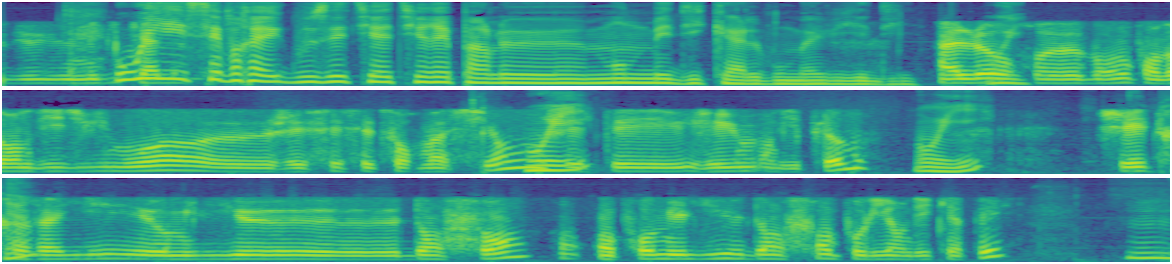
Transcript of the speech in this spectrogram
du médical. Oui, c'est vrai que vous étiez attiré par le monde médical, vous m'aviez dit. Alors Oui. euh, bon, pendant 18 mois, euh, j'ai fait cette formation. Oui. J'ai eu mon diplôme. Oui. J'ai travaillé au milieu d'enfants, en premier lieu d'enfants polyhandicapés. Hmm.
